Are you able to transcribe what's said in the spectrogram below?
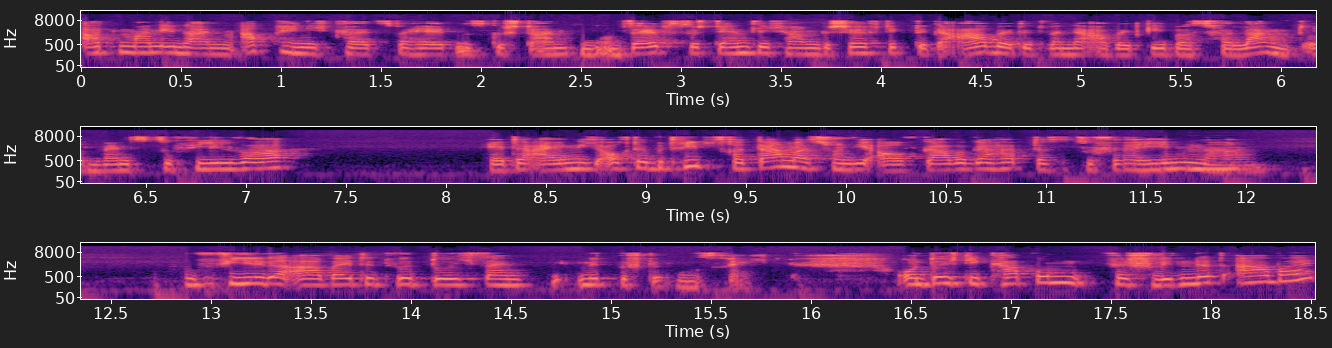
hat man in einem Abhängigkeitsverhältnis gestanden. Und selbstverständlich haben Beschäftigte gearbeitet, wenn der Arbeitgeber es verlangt. Und wenn es zu viel war, hätte eigentlich auch der Betriebsrat damals schon die Aufgabe gehabt, das zu verhindern. Zu viel gearbeitet wird durch sein Mitbestimmungsrecht. Und durch die Kappung verschwindet Arbeit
